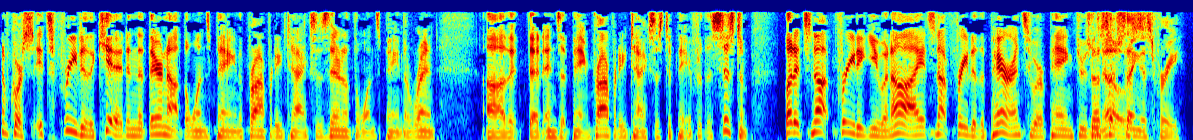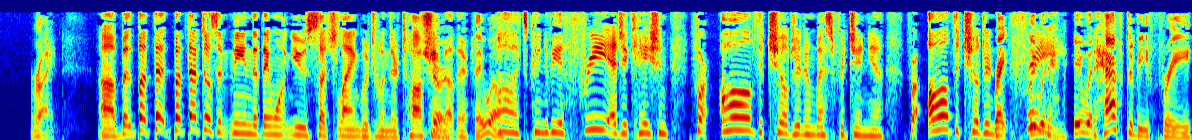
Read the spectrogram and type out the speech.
And of course, it's free to the kid, in that they're not the ones paying the property taxes, they're not the ones paying the rent. Uh, that that ends up paying property taxes to pay for the system, but it's not free to you and I. It's not free to the parents who are paying through the no nose. such thing as free. Right. Uh, but but that but that doesn't mean that they won't use such language when they're talking Sure, about their. they will. Oh, it's going to be a free education for all the children in West Virginia, for all the children. Right. Free. It would it would have to be free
